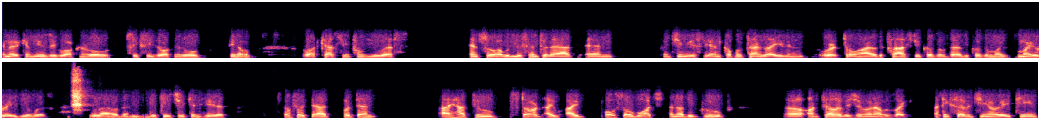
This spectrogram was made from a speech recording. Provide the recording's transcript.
American music, rock and roll, 60s rock and roll, you know, broadcasting from US. And so I would listen to that and continuously. And a couple of times I even were thrown out of the class because of that, because of my, my radio was loud and the teacher can hear it, stuff like that. But then I had to start. I, I also watched another group uh, on television when I was like I think 17 or 18,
